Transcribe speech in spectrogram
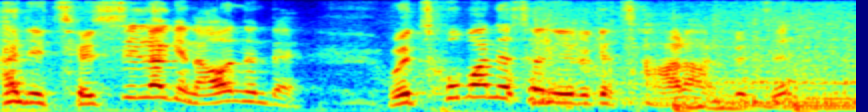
아니 제 실력이 나왔는데 왜 초반에서는 이렇게 잘안 is.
